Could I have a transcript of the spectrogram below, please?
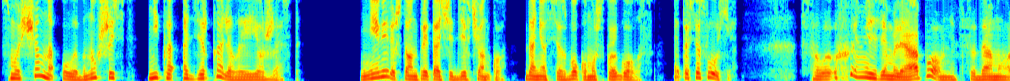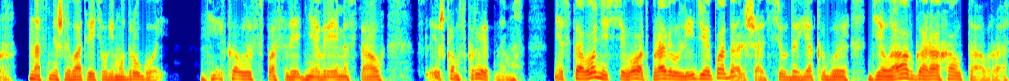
Смущенно улыбнувшись, Ника отзеркалила ее жест. «Не верю, что он притащит девчонку», — донесся сбоку мужской голос. «Это все слухи». «Слухами земля полнится, Дамор», — насмешливо ответил ему другой. «Николас в последнее время стал слишком скрытным. Ни с того ни с сего отправил Лидию подальше отсюда, якобы дела в горах Алтавра.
